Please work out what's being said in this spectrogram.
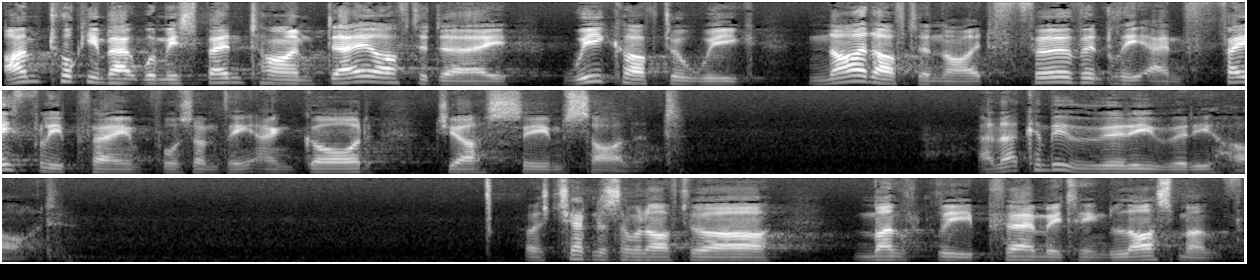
I'm talking about when we spend time day after day, week after week, night after night, fervently and faithfully praying for something, and God just seems silent. And that can be really, really hard. I was chatting to someone after our monthly prayer meeting last month,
